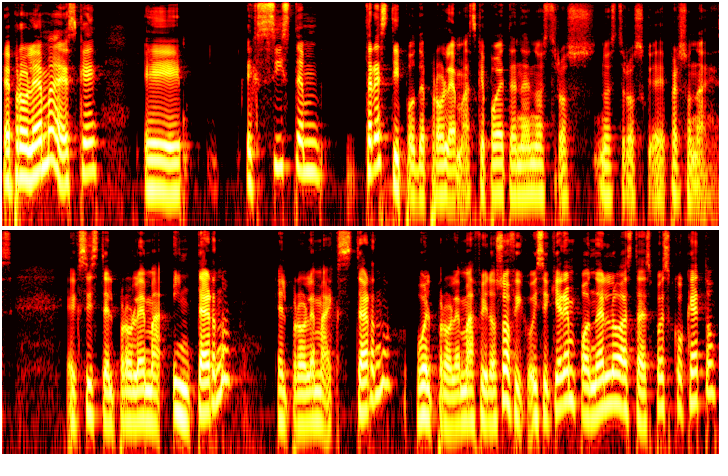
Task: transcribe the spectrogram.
El problema es que eh, existen tres tipos de problemas que pueden tener nuestros, nuestros personajes. Existe el problema interno, el problema externo o el problema filosófico. Y si quieren ponerlo hasta después coqueto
